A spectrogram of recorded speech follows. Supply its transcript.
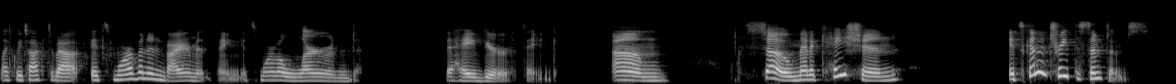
Like we talked about, it's more of an environment thing, it's more of a learned behavior thing. Um, so, medication, it's going to treat the symptoms.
